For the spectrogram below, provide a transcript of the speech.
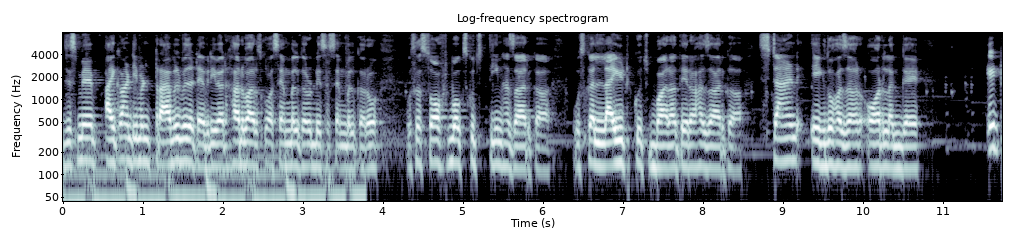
जिसमें I can't even travel with it everywhere हर बार उसको असेंबल करो डिसअसेंबल करो। उसका सॉफ्ट बॉक्स कुछ तीन हज़ार का, उसका लाइट कुछ बारह तेरह हज़ार का। स्टैंड एक दो हज़ार और लग गए। It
